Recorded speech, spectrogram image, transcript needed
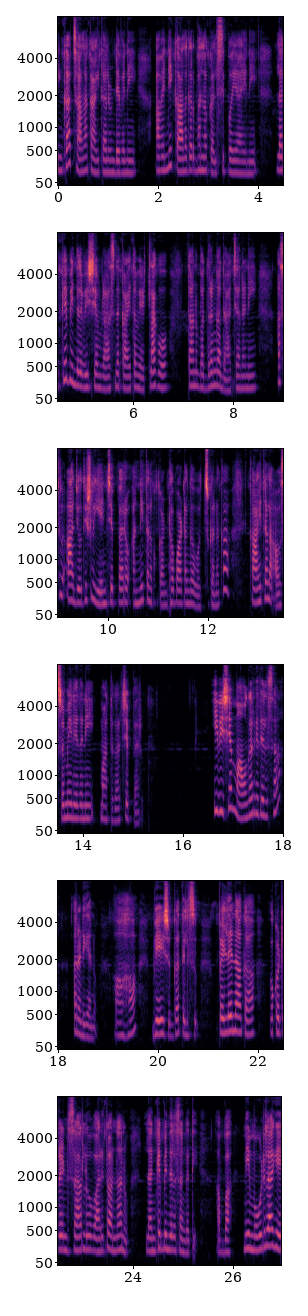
ఇంకా చాలా కాగితాలు ఉండేవని అవన్నీ కాలగర్భంలో కలిసిపోయాయని లగ్గె బిందెల విషయం రాసిన కాగితం ఎట్లాగో తాను భద్రంగా దాచానని అసలు ఆ జ్యోతిషులు ఏం చెప్పారో అన్నీ తనకు కంఠోపాఠంగా వచ్చు కనుక కాగితాల అవసరమే లేదని మా అత్తగారు చెప్పారు. ఈ విషయం మామగారికి తెలుసా? అని అడిగాను. ఆహా భేషుగ్గా తెలుసు. పెళ్ళైనాక ఒకటి రెండు సార్లు వారితో అన్నాను లంకె బిందెల సంగతి. అబ్బా నీ మొగుడిలాగే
